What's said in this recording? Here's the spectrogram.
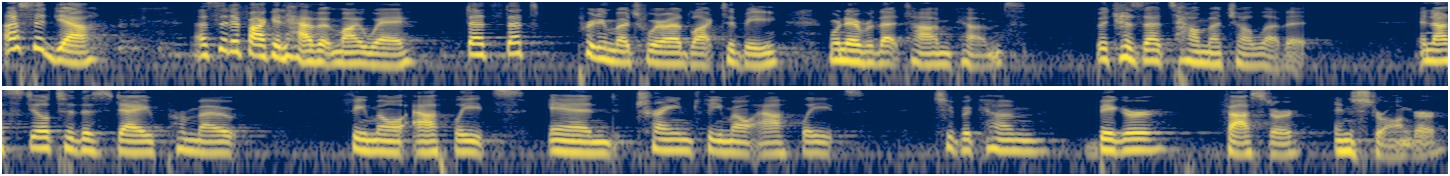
I said, Yeah. I said, If I could have it my way, that's, that's pretty much where I'd like to be whenever that time comes, because that's how much I love it. And I still to this day promote female athletes and trained female athletes to become bigger, faster, and stronger.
